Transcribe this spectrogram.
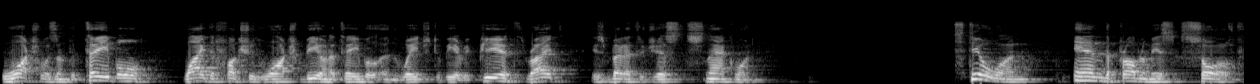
Watch was on the table. Why the fuck should watch be on a table and wait to be repaired, right? It's better to just snack one, steal one, and the problem is solved.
